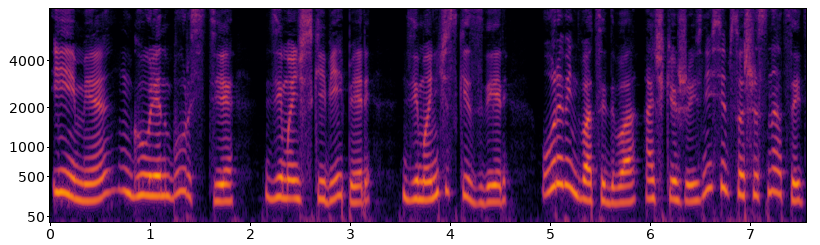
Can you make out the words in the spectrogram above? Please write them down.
Имя Гуленбурсти, демонический вепрь, демонический зверь, уровень 22, очки жизни 716,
